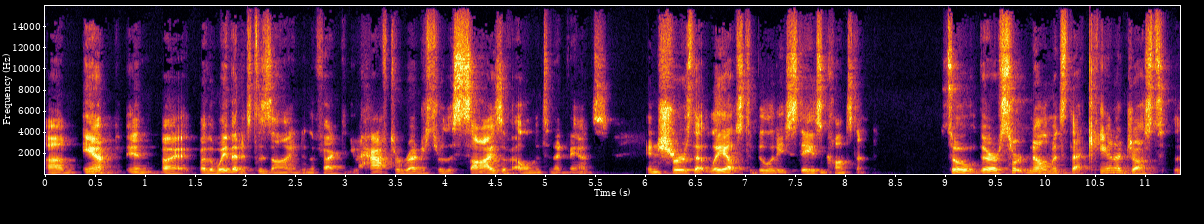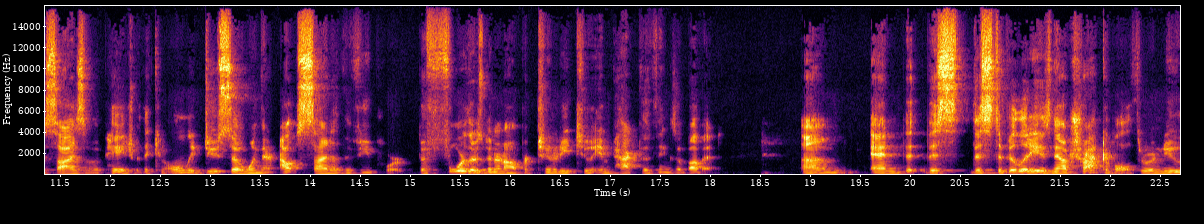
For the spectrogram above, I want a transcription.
Um, AMP, and by, by the way that it's designed and the fact that you have to register the size of elements in advance, ensures that layout stability stays constant. So there are certain elements that can adjust the size of a page, but they can only do so when they're outside of the viewport before there's been an opportunity to impact the things above it. Um, and th this this stability is now trackable through a new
